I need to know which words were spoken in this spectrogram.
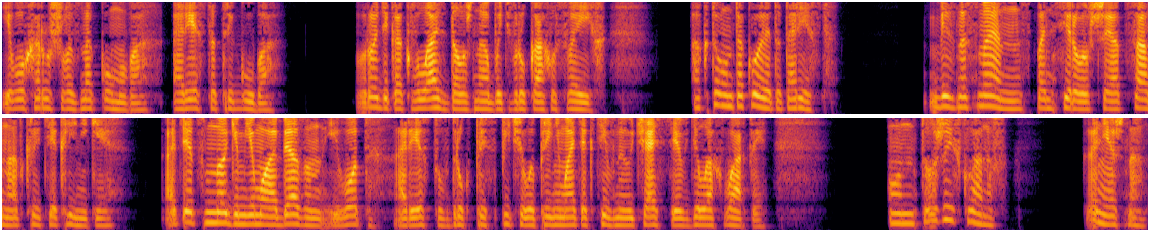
его хорошего знакомого, Ареста Трегуба. Вроде как власть должна быть в руках у своих. А кто он такой, этот арест? Бизнесмен, спонсировавший отца на открытие клиники. Отец многим ему обязан, и вот аресту вдруг приспичило принимать активное участие в делах Варты. Он тоже из кланов? Конечно.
